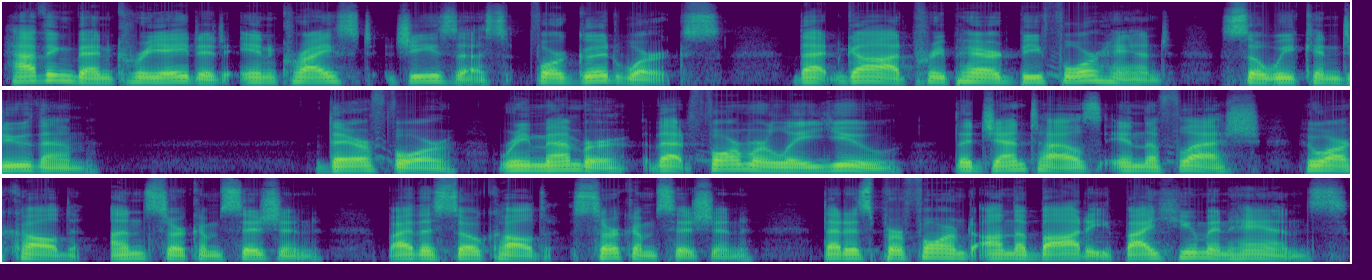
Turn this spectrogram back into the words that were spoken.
having been created in Christ Jesus for good works, that God prepared beforehand so we can do them. Therefore, remember that formerly you, the Gentiles in the flesh, who are called uncircumcision, by the so called circumcision that is performed on the body by human hands,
